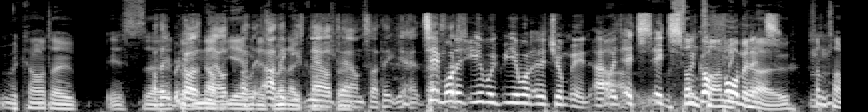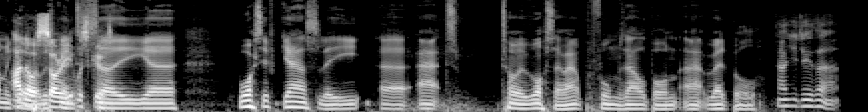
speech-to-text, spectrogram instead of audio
Ricciardo is uh, I think got another nailed. year I on think, his I think Renault he's nailed down. So I think yeah. Tim, what did you you wanted to jump in? Uh, Uh, it's it's we've got four ago, minutes. Some Mhm. time ago, I know. was sorry, going it was to good. Say, uh, what if Gasly uh, at Toro Rosso outperforms Albon at Red Bull? How do you do that?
